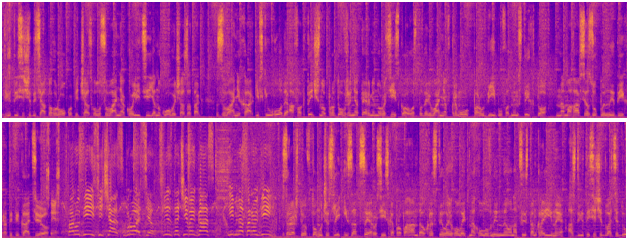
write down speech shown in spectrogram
2010 року під час голосування коаліції Януковича за так звані харківські угоди, а фактично продовження терміну російського господарювання в Криму, Парубій був одним з тих, хто намагався зупинити їх ратифікацію. Парубей сейчас бросил слезоточивый газ. Именно Парубей. Зрештою, в тому числі і за це російська пропаганда охрестила його ледь не головним неонацистом країни. А з 2022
